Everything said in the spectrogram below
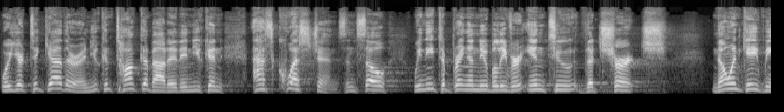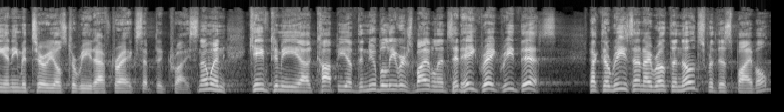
where you're together and you can talk about it and you can ask questions. And so we need to bring a new believer into the church. No one gave me any materials to read after I accepted Christ. No one gave to me a copy of the New Believer's Bible and said, Hey, Greg, read this. In fact, the reason I wrote the notes for this Bible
